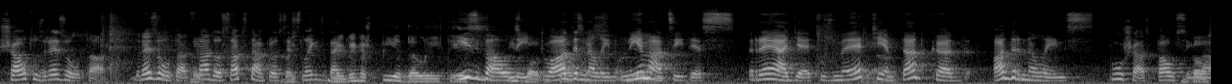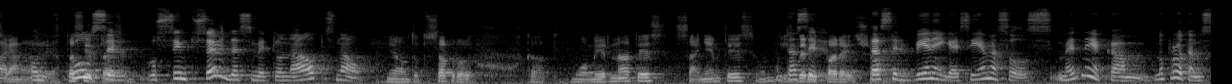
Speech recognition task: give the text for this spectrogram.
šaut uz rezultātu. Rezultāts Bet- tādos apstākļos ir slikts, bet vienkārši piedalīties. izbaudīt to procesu. adrenalīnu un iemācīties reaģēt uz mērķiem tad, kad adrenalīns pūšās pausīm ārā. Un jā. Puls ir ir, uz 160 un elpas nav. Jā, un tad tu saproti, kā nomierināties, saņemties un, Un Tas izdarīt ir, pareizi. tas ir vienīgais iemesls medniekam, nu, protams,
